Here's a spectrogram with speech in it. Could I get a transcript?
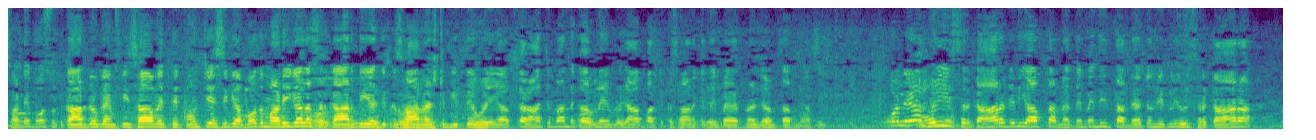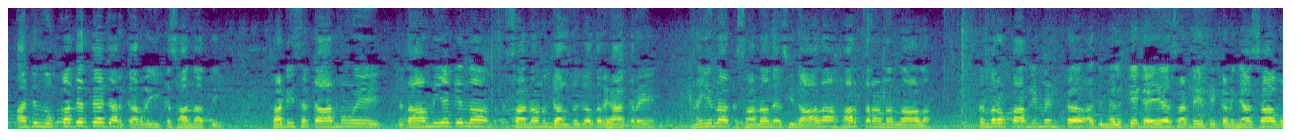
ਸਾਡੇ ਬਹੁਤ ਸਤਿਕਾਰਯੋਗ ਐਮਪੀ ਸਾਹਿਬ ਇੱਥੇ ਪਹੁੰਚੇ ਸੀਗਾ। ਬਹੁਤ ਮਾੜੀ ਗੱਲ ਹੈ ਸਰਕਾਰ ਦੀ ਅੱਜ ਕਿਸਾਨ ਅਰੈਸਟ ਕੀਤੇ ਹੋਏ ਆ। ਘਰਾਂ 'ਚ ਬੰਦ ਕਰ ਲਏ ਪੰਜਾਬ ਭਰ 'ਚ ਕਿਸਾਨ ਕਿਤੇ ਬੈਠ ਨਾ ਜਾਣ ਧਰਨਿਆਂ ਤੇ। ਉਹੀ ਸਰਕਾਰ ਜਿਹੜੀ ਆਪ ਧਰਨਿਆਂ ਤੇ ਬੈਂਦੀ ਧਰਨਿਆਂ 'ਚੋਂ ਨਿਕਲੀ ਹੋਈ ਸਰਕਾਰ ਆ। ਅੱਜ ਲੋਕਾਂ ਤੇ ਅਤਿਆਚਾਰ ਕਰ ਰਹੀ ਕਿਸਾਨਾਂ ਤੇ। ਸਾਡੀ ਸਰਕਾਰ ਨੂੰ ਇਹ ਚੇਤਾਵਨੀ ਹੈ ਕਿ ਇਹਨਾਂ ਕਿਸਾਨਾਂ ਨੂੰ ਜਲਦ ਤੋਂ ਜਲਦ ਰਿਹਾ ਕਰੇ। ਨਹੀਂ, ਇਹਨਾਂ ਕਿਸਾਨਾਂ ਦੇ ਅਸੀਂ ਨਾਲ ਆ, ਹਰ ਤਰ੍ਹਾਂ ਨਾਲ ਨਾਲ ਆ। ਮੈਂਬਰ ਆਫ ਪਾਰਲੀਮੈਂਟ ਅੱਜ ਮਿਲ ਕੇ ਗਏ ਆ ਸਾਡੇ ਇੱਥੇ ਕਣੀਆਂ ਸਾਹਿਬ,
